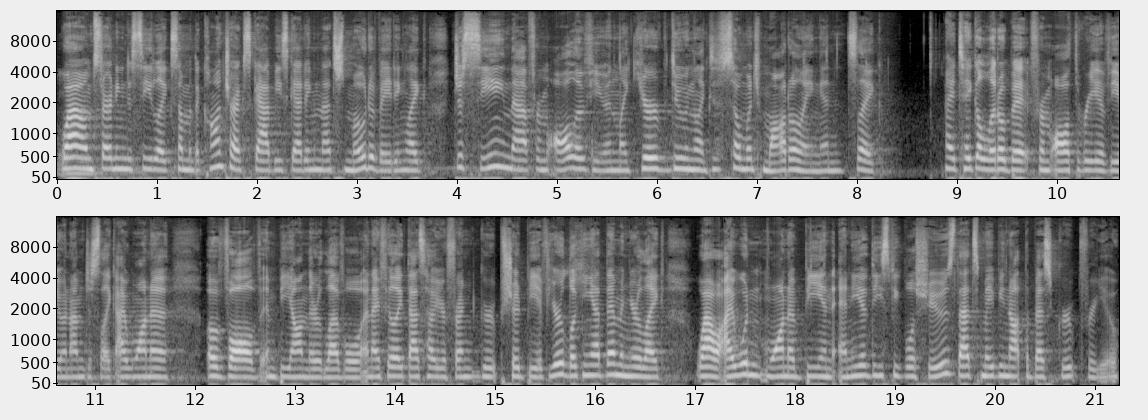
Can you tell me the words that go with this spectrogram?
wow, mm-hmm. I'm starting to see like some of the contracts Gabby's getting, and that's motivating. Like just seeing that from all of you, and like you're doing like just so much modeling, and it's like. I take a little bit from all three of you, and I'm just like, I want to evolve and be on their level. And I feel like that's how your friend group should be. If you're looking at them and you're like, wow, I wouldn't want to be in any of these people's shoes, that's maybe not the best group for you.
